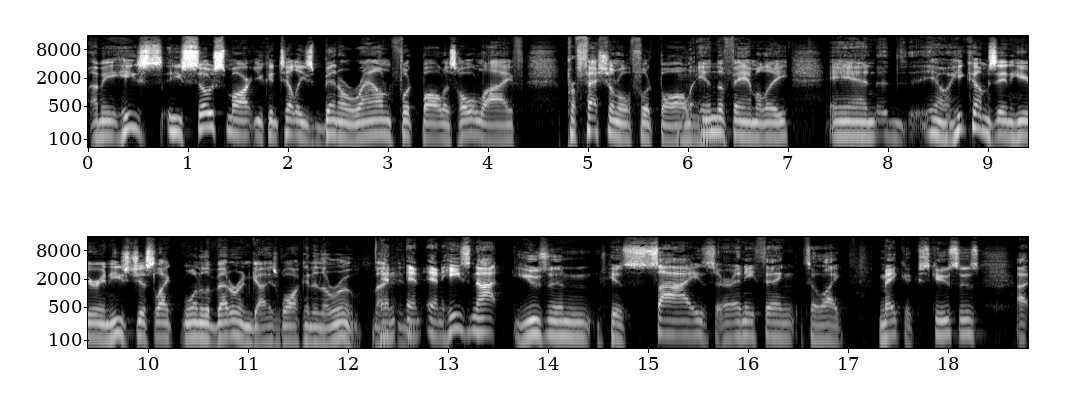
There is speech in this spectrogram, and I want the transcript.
I mean, he's he's so smart. You can tell he's been around football his whole life, professional football Mm-hmm. in the family, and you know he comes in here and he's just like one of the veteran guys walking in the room. and, and and he's not using his size or anything to like make excuses. Uh,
